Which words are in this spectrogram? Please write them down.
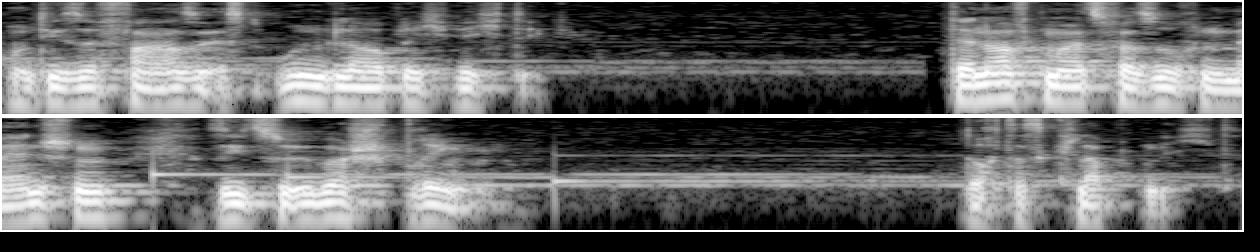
Und diese Phase ist unglaublich wichtig. Denn oftmals versuchen Menschen, sie zu überspringen. Doch das klappt nicht.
